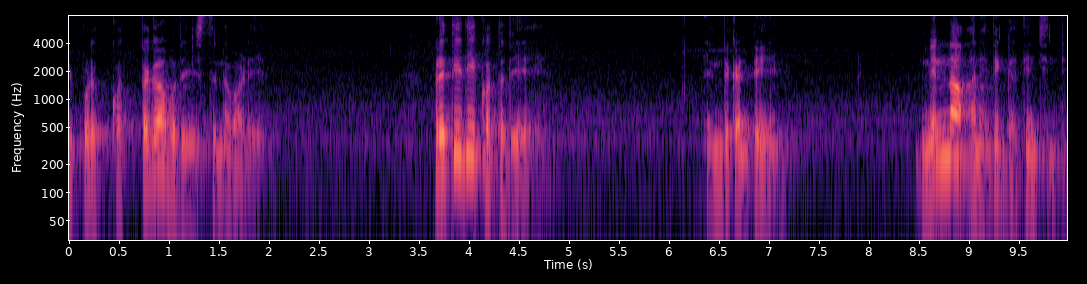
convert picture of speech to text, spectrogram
ఇప్పుడు కొత్తగా ఉదయిస్తున్నవాడే ప్రతిదీ కొత్తదే. ఎందుకంటే నిన్న అనేది గతించింది.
